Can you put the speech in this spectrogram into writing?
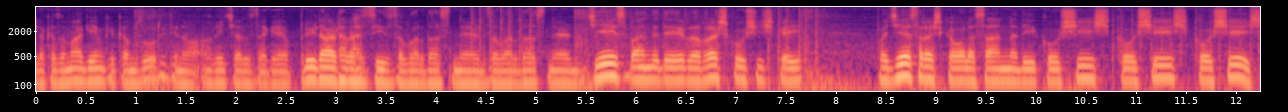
لکه زما گیم کې کمزوري دي نو هغه چل زګي پری ډاټ راځي زبردست نیټ زبردست نیټ جیس باندې دې رش کوشش کوي په جیس رش کول آسان نه دي کوشش کوشش کوشش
